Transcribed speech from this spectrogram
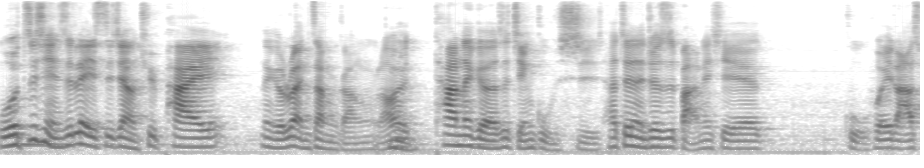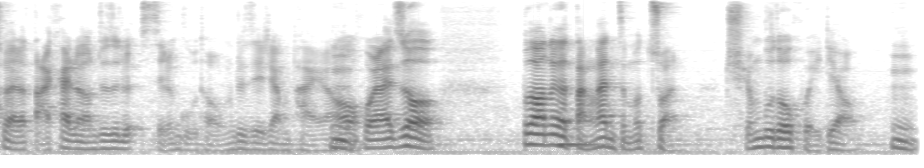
我之前也是类似这样去拍那个乱葬岗，然后嗯他那个是捡骨尸，他真的就是把那些骨灰拉出来了，打开了，然后就是死人骨头，我们就直接这样拍。然后回来之后，不知道那个档案怎么转，全部都毁掉，嗯，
